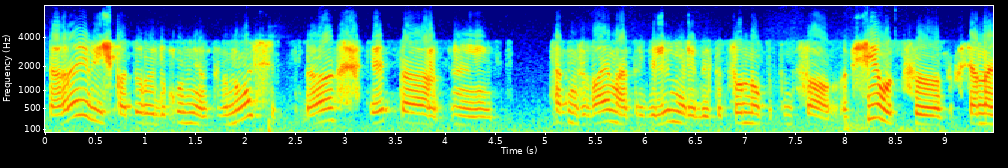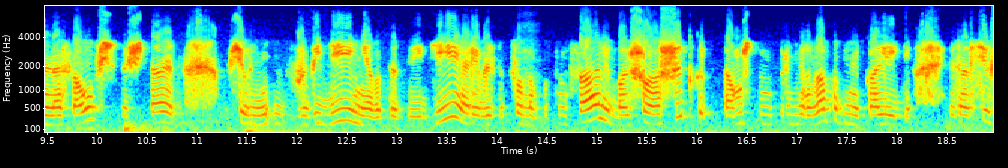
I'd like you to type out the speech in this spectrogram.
Вторая вещь, которую документ вносит, да, это так называемое определение реабилитационного потенциала. Вообще вот э, профессиональное сообщество считает вообще введение вот этой идеи о реабилитационном потенциале большой ошибкой, потому что, например, западные коллеги изо всех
